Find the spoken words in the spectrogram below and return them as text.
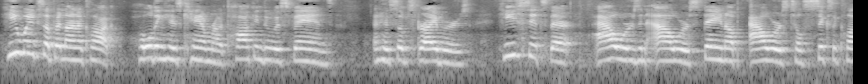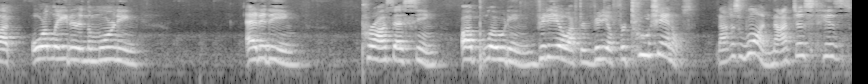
He wakes up at 9 o'clock holding his camera, talking to his fans and his subscribers. He sits there hours and hours, staying up hours till 6 o'clock or later in the morning, editing, processing, uploading video after video for two channels. Not just one, not just his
